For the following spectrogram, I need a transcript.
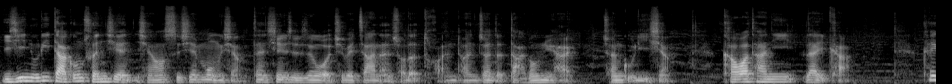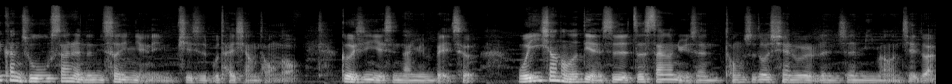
以及努力打工存钱，想要实现梦想，但现实生活却被渣男耍得团团转的打工女孩川谷莉香，卡瓦塔尼赖卡。可以看出三人的设定年龄其实不太相同哦，个性也是南辕北辙。唯一相同的点是，这三个女生同时都陷入了人生迷茫的阶段。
